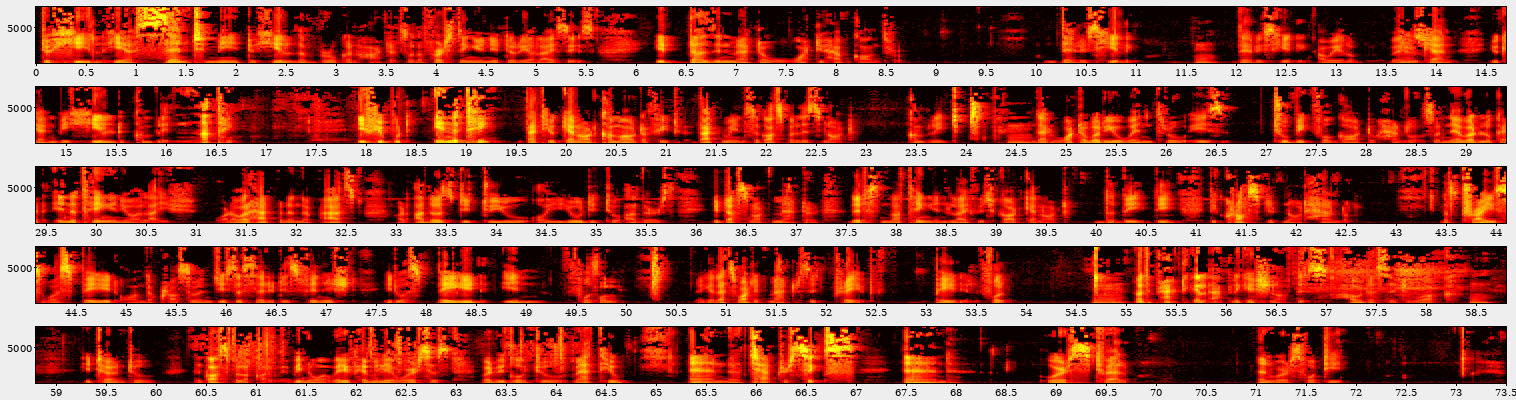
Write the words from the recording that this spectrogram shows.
To heal. He has sent me to heal the brokenhearted. So the first thing you need to realize is, it doesn't matter what you have gone through. There is healing. Hmm. There is healing available where yes. you can, you can be healed completely. Nothing. If you put anything that you cannot come out of it, that means the gospel is not complete. Hmm. That whatever you went through is too big for God to handle. So never look at anything in your life, whatever happened in the past, what others did to you or you did to others, it does not matter. There is nothing in life which God cannot, the, the, the, the cross did not handle. The price was paid on the cross. When Jesus said it is finished, it was paid in full. full. Okay, that's what it matters. It paid, in full. Mm. Now the practical application of this, how does it work? Mm. You turn to the Gospel according. We know very familiar verses, but we go to Matthew and uh, chapter 6 and verse 12 and verse 14.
